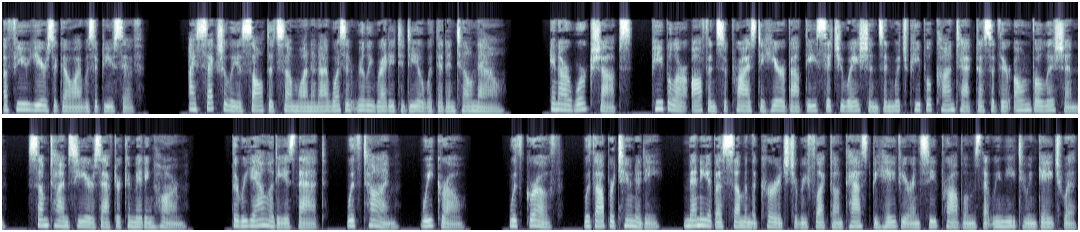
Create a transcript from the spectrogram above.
A few years ago I was abusive. I sexually assaulted someone and I wasn't really ready to deal with it until now. In our workshops, people are often surprised to hear about these situations in which people contact us of their own volition, sometimes years after committing harm. The reality is that, with time, we grow. With growth, with opportunity, many of us summon the courage to reflect on past behavior and see problems that we need to engage with.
